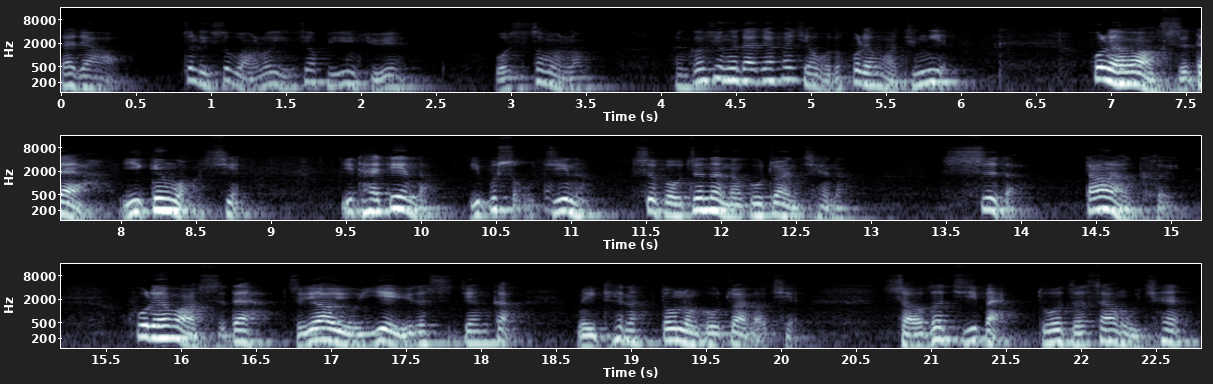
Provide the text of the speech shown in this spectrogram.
大家好，这里是网络营销培训学院，我是宋文龙，很高兴跟大家分享我的互联网经验。互联网时代啊，一根网线、一台电脑、一部手机呢，是否真的能够赚钱呢？是的，当然可以。互联网时代啊，只要有业余的时间干，每天呢都能够赚到钱，少则几百，多则三五千，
